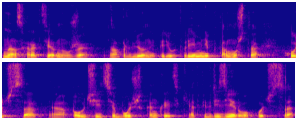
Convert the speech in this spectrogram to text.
нас характерна уже на определенный период времени, потому что хочется получить больше конкретики от Федрезерва, хочется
